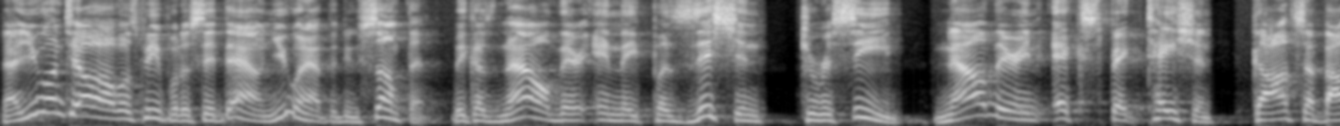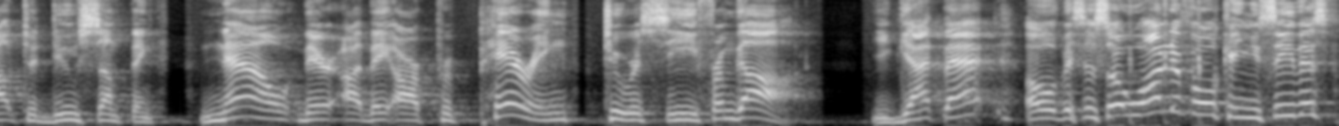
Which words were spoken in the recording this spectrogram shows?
Now you're going to tell all those people to sit down. You're going to have to do something because now they're in a position to receive. Now they're in expectation. God's about to do something. Now they're, uh, they are preparing to receive from God. You got that? Oh, this is so wonderful. Can you see this?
